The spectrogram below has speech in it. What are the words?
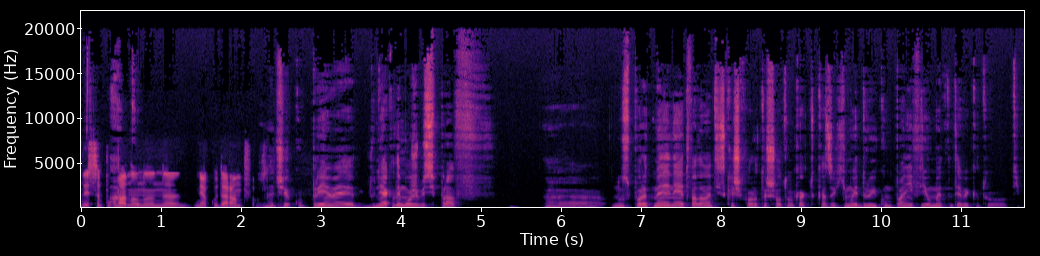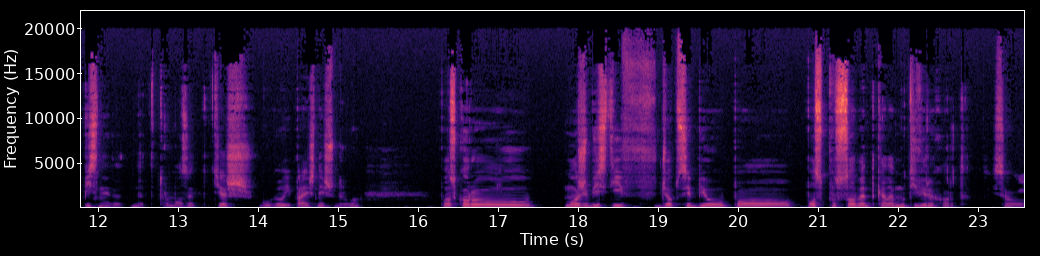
не съм попаднал ако... на, на някой да рантва. Значи, ако приеме, до някъде може би си прав, но според мен не е това да натискаш хората, защото, както казах, има и други компании, в един момент на тебе като ти писне да, да те тормозят, отиваш в Google и правиш нещо друго. По-скоро, може би Стив Джобс е бил по, по-способен така да мотивира хората. So...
